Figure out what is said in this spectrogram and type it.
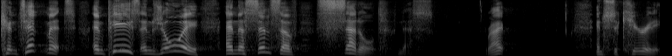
contentment and peace and joy and the sense of settledness, right? And security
